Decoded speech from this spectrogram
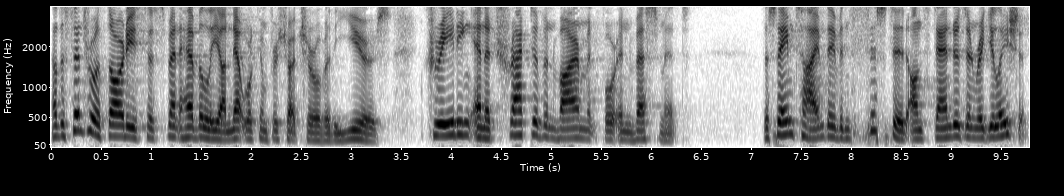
Now, the central authorities have spent heavily on network infrastructure over the years, creating an attractive environment for investment. At the same time, they've insisted on standards and regulation,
